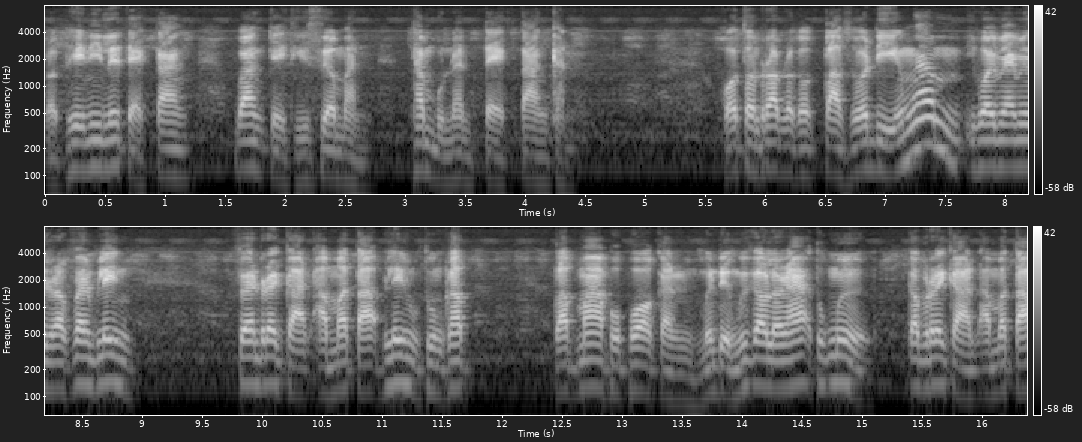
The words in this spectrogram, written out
ประเพณีเลยแตกต่างวางใจถือเสื้อมันทำบุญนั้นแตกต่างกัน ขอต้อนรับแล้วก็กราบสวัสดีงามๆอีพอยแม่มีรักแฟนเพลงแฟนรายการอมตะเพลงลูกทุ่งครับ กลับมาพอๆกันเหมือนเดิมคือเก่าแล้วนะฮะทุกมือกับรายการอมตะ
